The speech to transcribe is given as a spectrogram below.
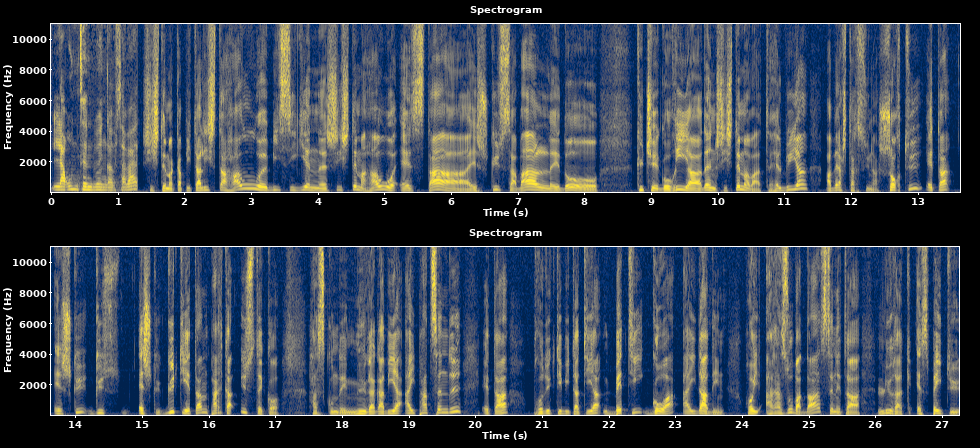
laguntzen duen gauza bat. Sistema kapitalista hau, eh, bizigien eh, sistema hau, ez da eskuzabal edo kutxe gorria den sistema bat helbuia, aberstarzuna sortu eta esku, guz, esku gutietan parka usteko. Haskunde mugagabia aipatzen du eta produktibitatia beti goa aidadin. Hoi, arazu bat da, zen eta lurak espeitu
